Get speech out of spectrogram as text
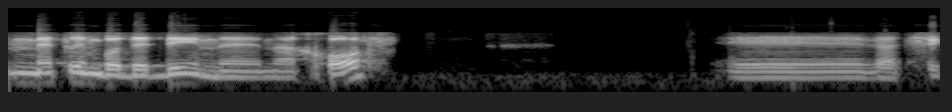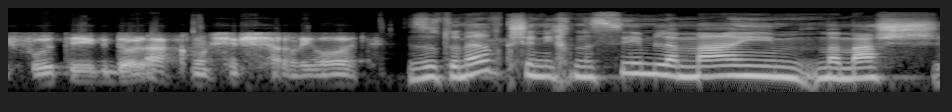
מטרים בודדים מהחוף. אה, והצפיפות היא גדולה, כמו שאפשר לראות. זאת אומרת, כשנכנסים למים ממש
